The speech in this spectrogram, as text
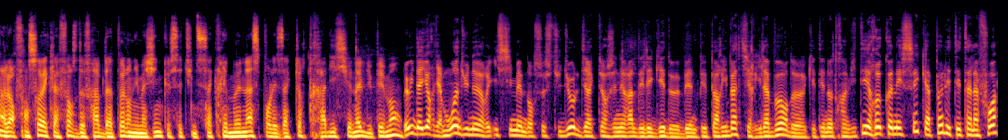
Alors François, avec la force de frappe d'Apple, on imagine que c'est une sacrée menace pour les acteurs traditionnels du paiement. oui, d'ailleurs, il y a moins d'une heure, ici même dans ce studio, le directeur général délégué de BNP Paribas, Thierry Laborde, qui était notre invité, reconnaissait qu'Apple était à la fois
